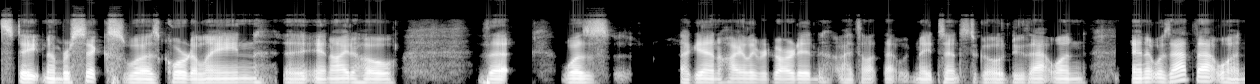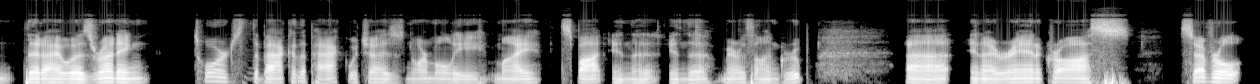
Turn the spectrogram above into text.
state number six was Coeur d'Alene uh, in Idaho, that was again highly regarded. I thought that would made sense to go do that one, and it was at that one that I was running towards the back of the pack, which is normally my spot in the in the marathon group uh, and I ran across several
